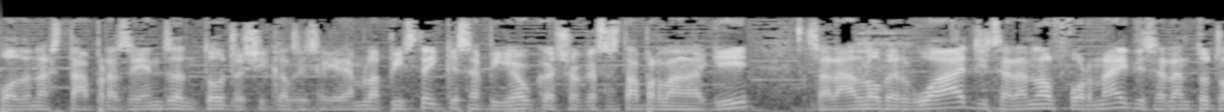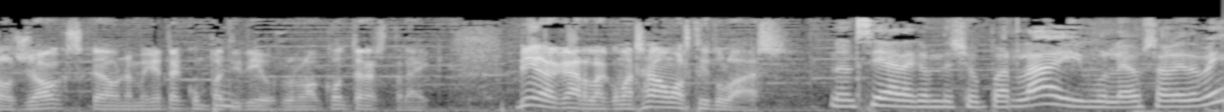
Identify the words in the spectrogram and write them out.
poden estar presents en tots, així que els hi seguirem la pista i que sapigueu que això que s'està parlant aquí serà en l'Overwatch i serà en el Fortnite i seran tots els jocs que una miqueta competitius, en el Counter-Strike. Vinga, Carla, comencem amb els titulars. Doncs sí, ara que em deixeu parlar i voleu saber de mi.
